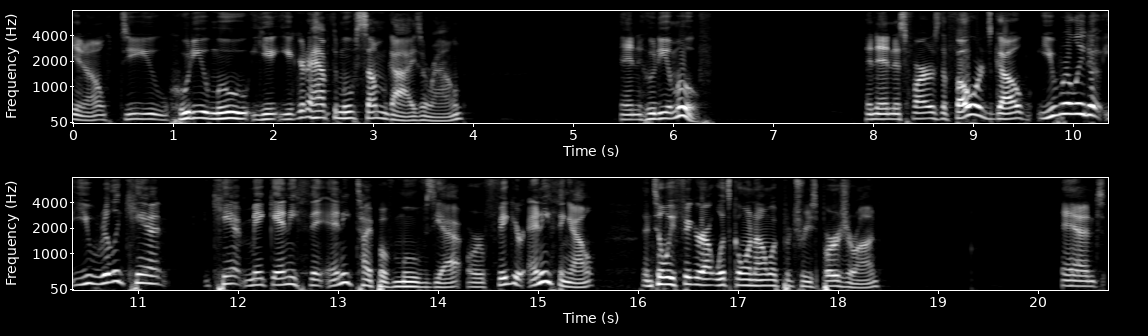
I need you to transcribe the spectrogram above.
You know, do you who do you move? You, you're gonna have to move some guys around. And who do you move? And then as far as the forwards go, you really do, you really can't can't make anything any type of moves yet or figure anything out until we figure out what's going on with Patrice Bergeron. And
